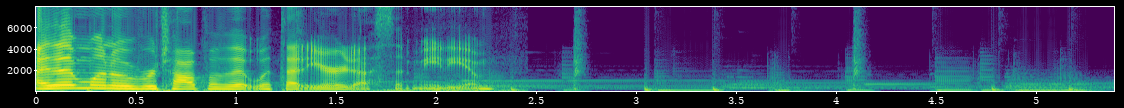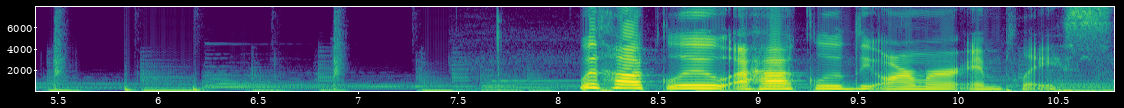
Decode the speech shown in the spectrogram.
I then went over top of it with that iridescent medium. With hot glue, I hot glued the armor in place.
